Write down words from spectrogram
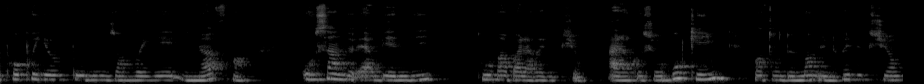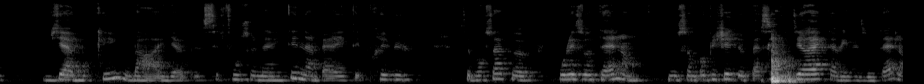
proprio peut nous envoyer une offre au sein de Airbnb pour avoir la réduction. Alors que sur Booking, quand on demande une réduction via Booking, ben, cette fonctionnalité n'a pas été prévue. C'est pour ça que pour les hôtels, nous sommes obligés de passer en direct avec les hôtels,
